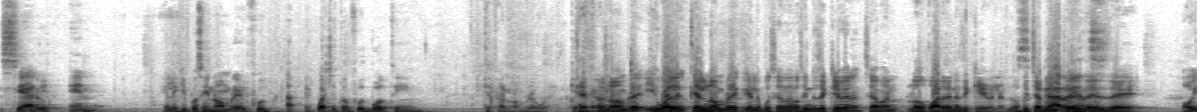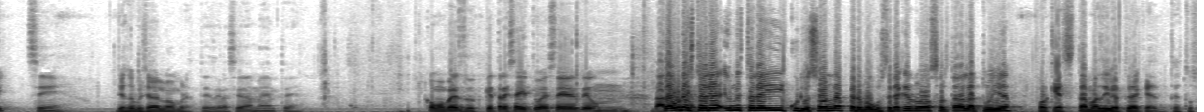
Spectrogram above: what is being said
Seattle en el equipo sin nombre, el, fut- ah, el Washington Football Team. Qué feo nombre, güey. Qué Qué, feo feo nombre. nombre. Igual que el nombre que le pusieron a los indios de Cleveland, se llaman los Guardianes de Cleveland. Los Oficialmente desde hoy, Sí, ya es oficial el nombre. desgraciadamente. ¿Cómo ves, dude? ¿Qué traes ahí tú ese de un? Traigo una historia, una historia ahí curiosona, pero me gustaría que no soltara la tuya, porque esta está más divertida que tus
